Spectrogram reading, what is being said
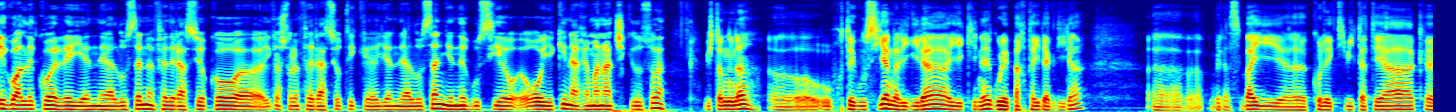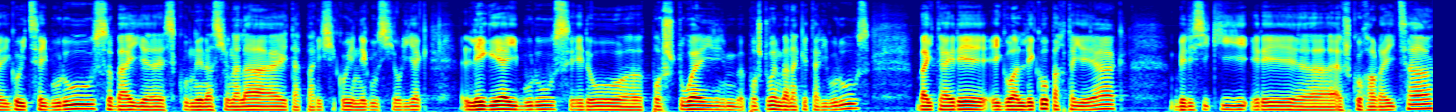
egoaldeko ere jende alduzen, federazioko, uh, ikastolen federaziotik jende alduzen, jende guzi horiekin harreman atxiki duzu? Bistan dena, uh, urte guzian ari gira, haiekin, gure partaidak dira, Uh, beraz, bai uh, kolektibitateak egoitzai buruz, bai uh, eskunde nazionala eta Parisiko negozio horiek legeai buruz edo uh, postuen, postuen banaketari buruz, baita ere egoaldeko partaideak, bereziki ere uh, eusko jauraitza,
